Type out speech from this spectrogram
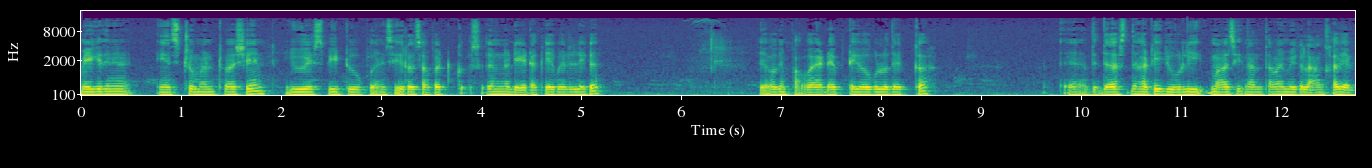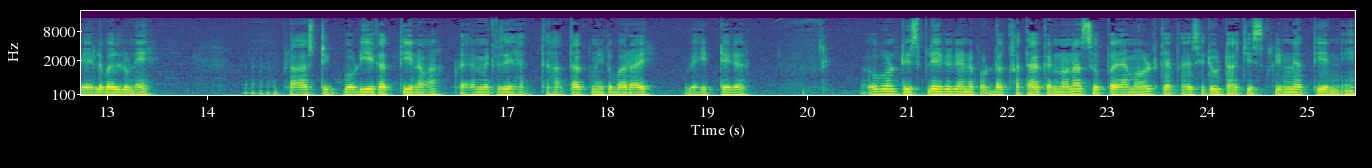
මේක තින ඉන්ස්ට්‍රමන්ට් වශයෙන් USB 2.0 සපට් කරන්න ඩේට කේබල් එක. ඒවගේ පව ඇඩප්ට එක ඔකුළු දැක්ක. දෙදස් දහට ජූලි මාසි නම් තමයි මේක ලංකාව ඇවේලබල් වුනේ ප්ලාස්ටික් බොඩිය එකක් තියෙනවා. ක්‍රෑම් එකසේ හැත්ත හතක් මේක බරයි. වෙයිට් එක. ඔබන් ටිස්පලේ එක ගැන පොඩ්ඩක් කතා කරනවන super AMOLED capacitive touch screen ඇතියෙන්නේ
